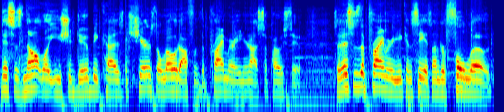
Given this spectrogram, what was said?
This is not what you should do because it shares the load off of the primary and you're not supposed to. So this is the primary, you can see it's under full load.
